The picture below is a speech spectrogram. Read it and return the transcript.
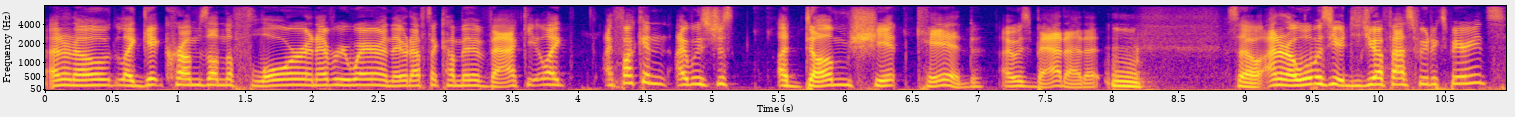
I don't know, like get crumbs on the floor and everywhere, and they would have to come in and vacuum. Like I fucking I was just a dumb shit kid. I was bad at it. So I don't know. What was your? Did you have fast food experience?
